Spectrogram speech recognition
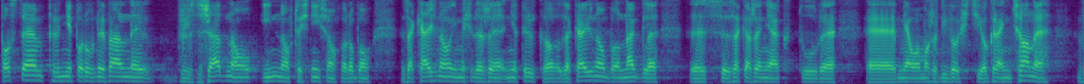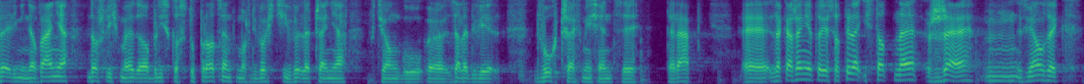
postęp nieporównywalny z żadną inną wcześniejszą chorobą zakaźną i myślę, że nie tylko zakaźną, bo nagle z zakażenia, które e, miało możliwości ograniczone wyeliminowania, doszliśmy do blisko 100% możliwości wyleczenia w ciągu e, zaledwie dwóch, trzech miesięcy terapii. E, zakażenie to jest o tyle istotne, że mm, związek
